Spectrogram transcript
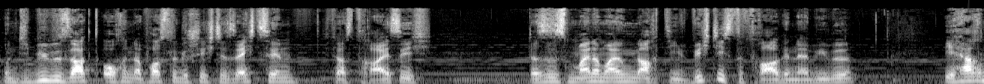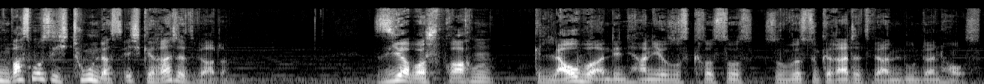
Und die Bibel sagt auch in Apostelgeschichte 16, Vers 30, das ist meiner Meinung nach die wichtigste Frage in der Bibel. Ihr Herren, was muss ich tun, dass ich gerettet werde? Sie aber sprachen, Glaube an den Herrn Jesus Christus, so wirst du gerettet werden, du und dein Haus.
